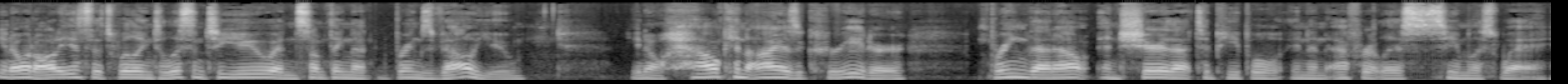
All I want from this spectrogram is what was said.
you know, an audience that's willing to listen to you and something that brings value, you know, how can I as a creator bring that out and share that to people in an effortless, seamless way.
